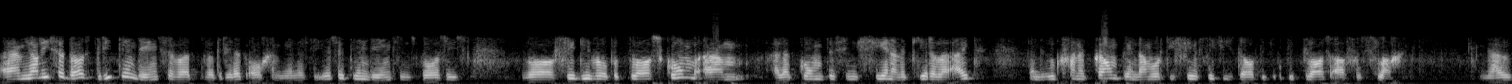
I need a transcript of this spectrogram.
Ehm um, ja, Lisa, daar's drie tendense wat wat redelik algemeen is. Die eerste tendens is basies waar vee diewe op 'n plaas kom, ehm um, hulle kom tussen die vee en hulle keer hulle uit in die hoek van 'n kamp en dan word die vee fisies daar op die, op die plaas afgeslag. Nou,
